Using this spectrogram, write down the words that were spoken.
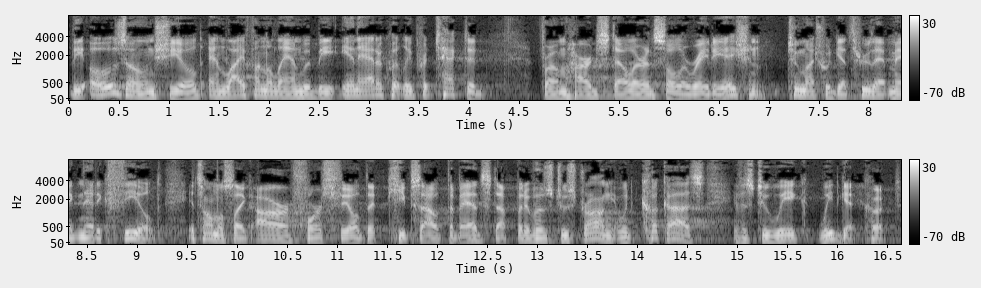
the ozone shield and life on the land would be inadequately protected from hard stellar and solar radiation. Too much would get through that magnetic field. It's almost like our force field that keeps out the bad stuff. But if it was too strong, it would cook us. If it's too weak, we'd get cooked.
